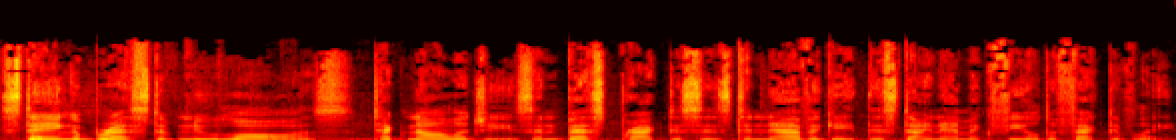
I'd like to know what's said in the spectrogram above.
staying abreast of new laws, technologies, and best practices to navigate this dynamic field effectively.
